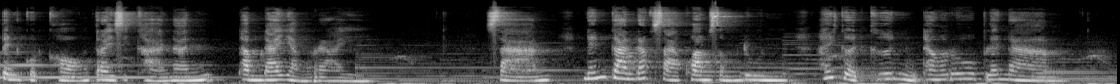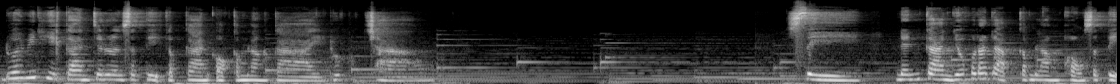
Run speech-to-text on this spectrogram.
เป็นกฎของไตรสิกขานั้นทำได้อย่างไร 3. เน้นการรักษาความสมดุลให้เกิดขึ้นทั้งรูปและนาม ด้วยวิธีการเจริญสติกับการออกกำลังกายทุกเช้า 4. เน้นการยกระดับกำลังของสติ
